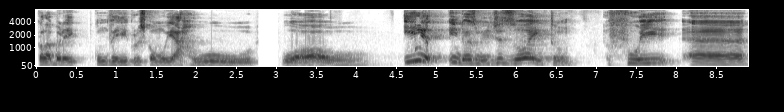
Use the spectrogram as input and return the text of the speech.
Colaborei com veículos como o Yahoo, o UOL. E em 2018 fui uh,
